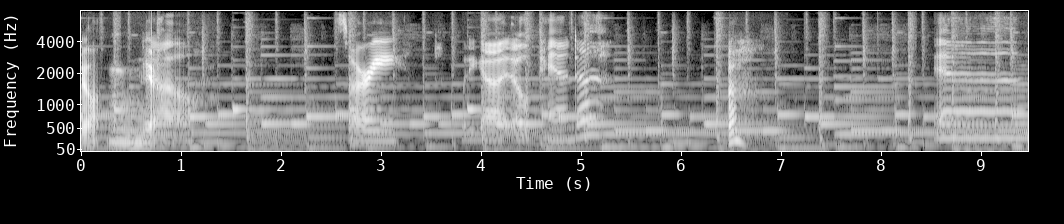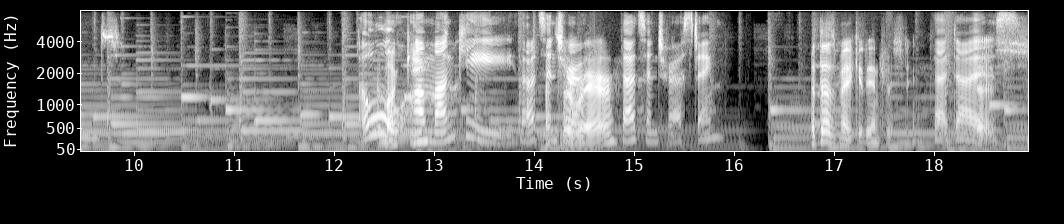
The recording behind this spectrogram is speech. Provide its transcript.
Yeah. mm, yeah. No. Sorry. What do you got? Oh, panda? And oh, monkey? a monkey. That's, That's a interesting. rare. That's interesting. That does make it interesting. That Does. does.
